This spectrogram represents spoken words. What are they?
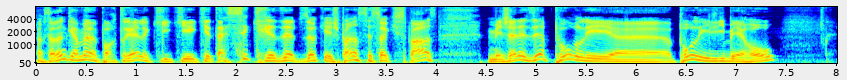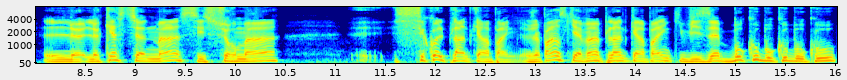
Donc, ça donne quand même un portrait qui, qui, est assez crédible. Tu dis, OK, je pense que c'est ça qui se passe. Mais j'allais dire, pour les, euh, pour les libéraux, le, le questionnement, c'est sûrement euh, c'est quoi le plan de campagne? Je pense qu'il y avait un plan de campagne qui visait beaucoup, beaucoup, beaucoup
